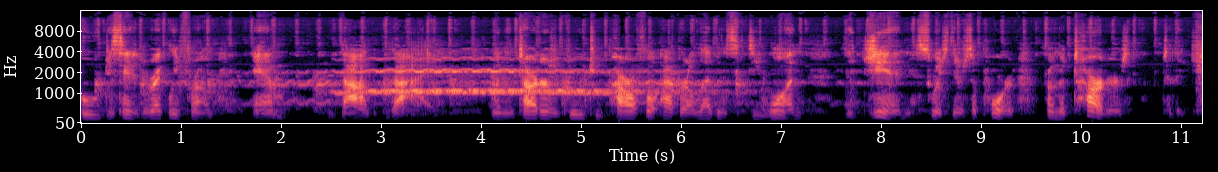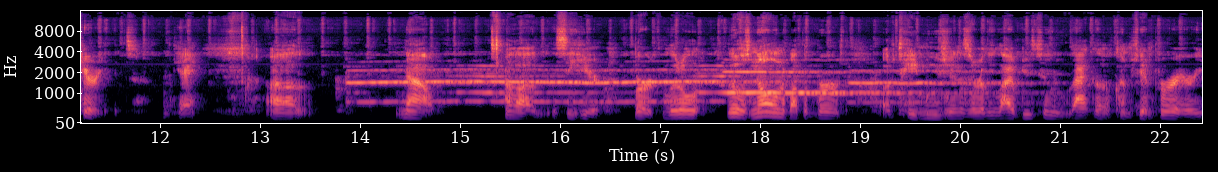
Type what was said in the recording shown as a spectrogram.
who descended directly from Amdagai. When the Tartars grew too powerful after 1161, the Jin switched their support from the Tartars to the Karyots. Okay. Uh, now, uh, let's see here. Birth. Little, little is known about the birth of Temujin's early life due to lack of contemporary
